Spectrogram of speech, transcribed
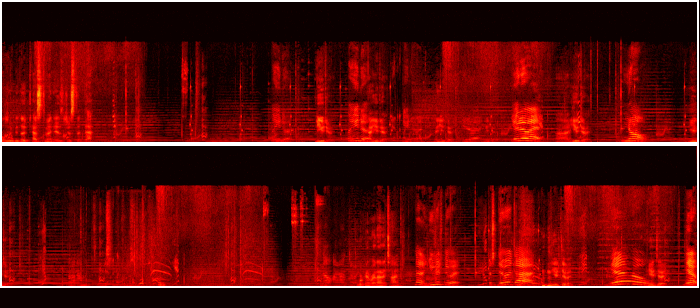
Oh, maybe the testament is just the death. No, you do it. You do it. No, you do No, it. you do it. You do it. No, you do it. You do it. You do it. You do it. Uh, you do it. No. You do it. No, I'm No, I'm not doing We're gonna run out of time. No, you just do it. Just do it, Dad. you do it. No. You do it. No.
